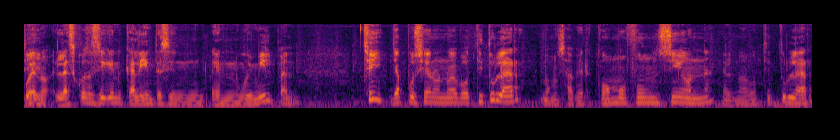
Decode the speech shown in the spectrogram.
Bueno, las cosas siguen calientes en, en Huimilpan. Sí, ya pusieron nuevo titular. Vamos a ver cómo funciona el nuevo titular.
